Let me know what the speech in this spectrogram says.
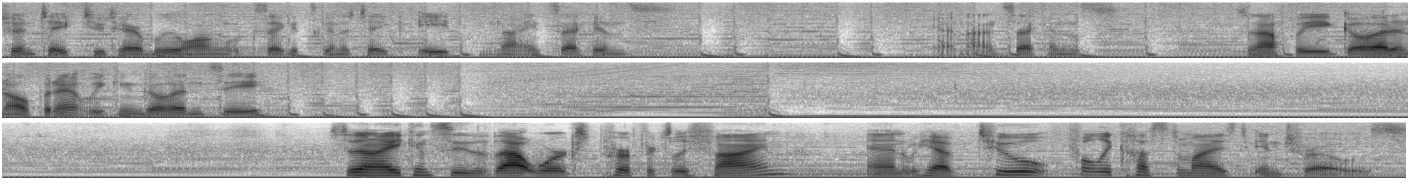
shouldn't take too terribly long. Looks like it's going to take 8, 9 seconds. Yeah, 9 seconds. So now if we go ahead and open it, we can go ahead and see. So now you can see that that works perfectly fine. And we have two fully customized intros.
